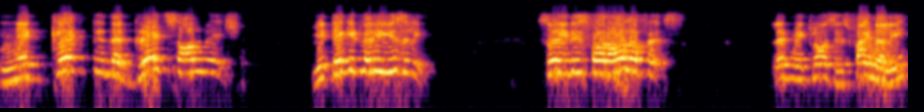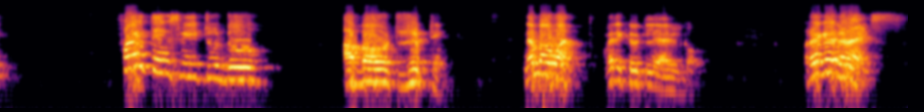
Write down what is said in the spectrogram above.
neglect the great salvation? We take it very easily. So it is for all of us. Let me close this. Finally, five things we to do about drifting. Number one, very quickly I will go. Recognize,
